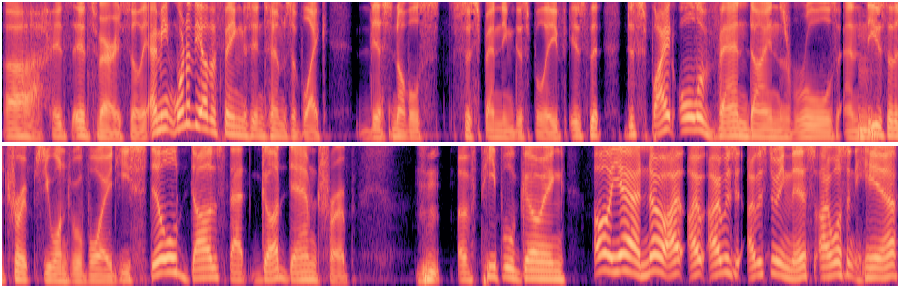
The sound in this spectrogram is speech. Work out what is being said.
Uh, it's it's very silly. I mean, one of the other things in terms of like this novel's suspending disbelief is that despite all of Van Dyne's rules and these are the tropes you want to avoid, he still does that goddamn trope of people going, "Oh yeah, no, I, I I was I was doing this. I wasn't here.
